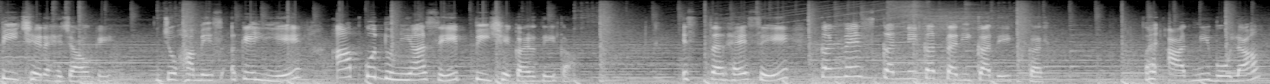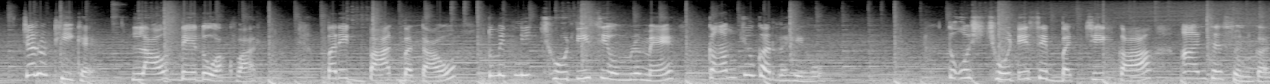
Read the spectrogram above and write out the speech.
पीछे रह जाओगे, जो हमेशा के लिए आपको दुनिया से पीछे कर देगा। इस तरह से कन्वेंस करने का तरीका देखकर। वह आदमी बोला, चलो ठीक है, लाओ, दे दो अखबार। पर एक बात बताओ, तुम इतनी छोटी सी उम्र में काम क्यों कर रहे हो? तो उस छोटे से बच्चे का आंसर सुनकर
